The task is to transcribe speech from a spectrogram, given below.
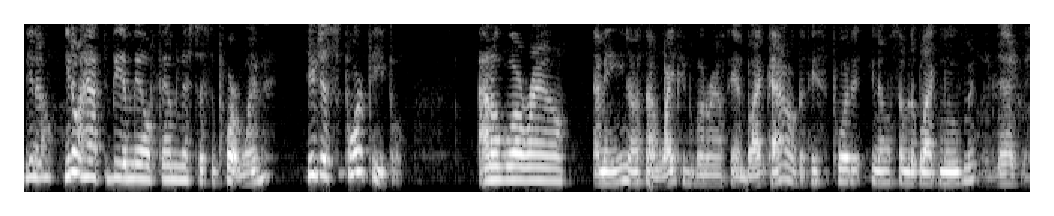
You know, you don't have to be a male feminist to support women. You just support people. I don't go around. I mean, you know, it's not white people going around saying black power, but they supported, you know, some of the black movement. Exactly.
